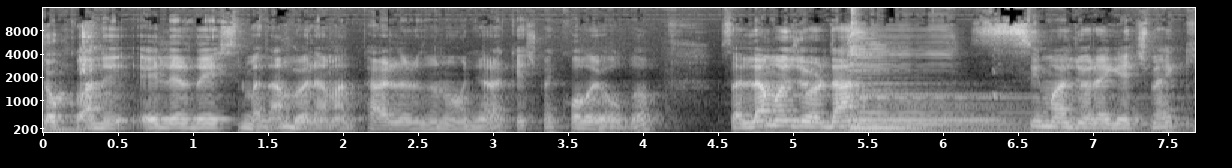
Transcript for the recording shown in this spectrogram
Çok hani elleri değiştirmeden böyle hemen perler üzerine oynayarak geçmek kolay oldu. Mesela la majörden si majöre geçmek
